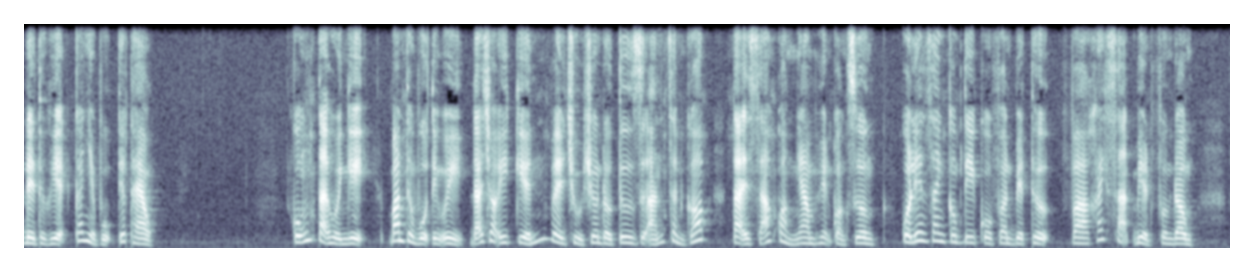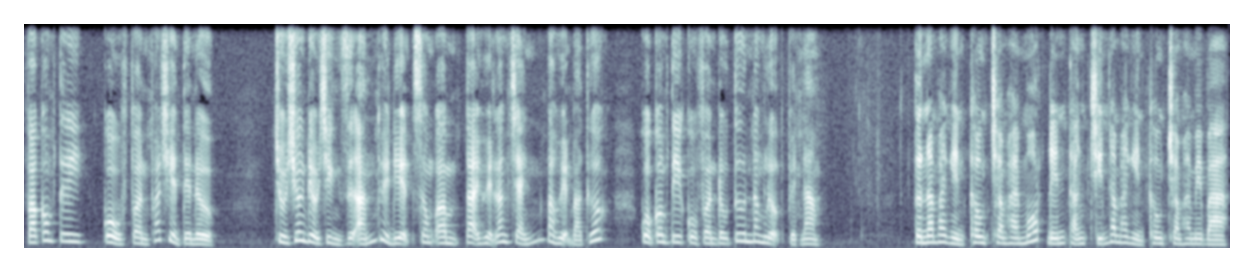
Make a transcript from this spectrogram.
để thực hiện các nhiệm vụ tiếp theo. Cũng tại hội nghị, Ban Thường vụ tỉnh ủy đã cho ý kiến về chủ trương đầu tư dự án sân góp tại xã Quảng Nham, huyện Quảng Sương của liên danh công ty cổ phần biệt thự và khách sạn biển Phương Đồng và công ty cổ phần phát triển TN. Chủ trương điều chỉnh dự án thủy điện sông Âm tại huyện Lăng Chánh và huyện Bà Thước của công ty cổ phần đầu tư năng lượng Việt Nam. Từ năm 2021 đến tháng 9 năm 2023,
